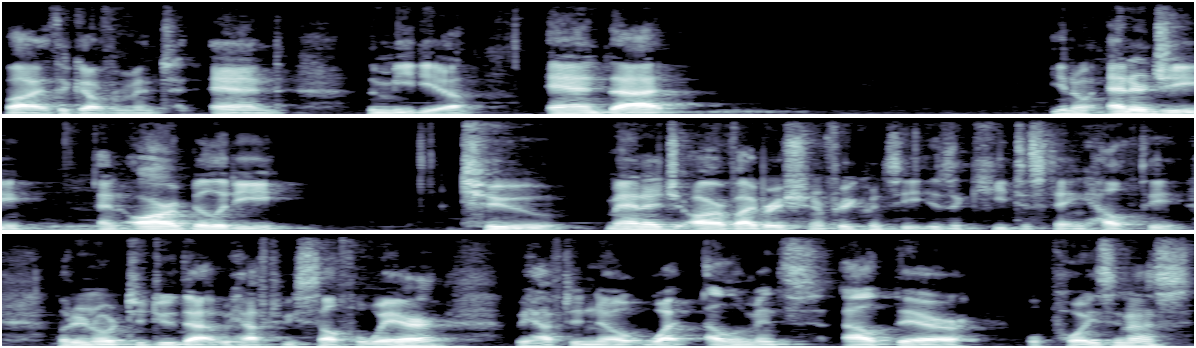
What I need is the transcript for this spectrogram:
by the government and the media and that you know energy and our ability to manage our vibration and frequency is a key to staying healthy. But in order to do that, we have to be self aware. We have to know what elements out there will poison us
